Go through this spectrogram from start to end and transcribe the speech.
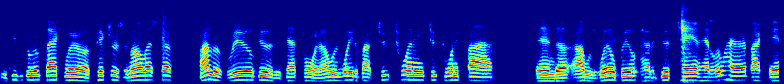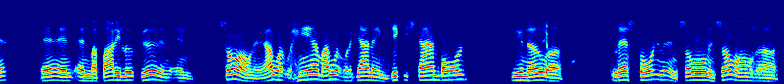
If you look back where uh, pictures and all that stuff, I looked real good at that point. I only weighed about 220, 225, and uh, I was well built, had a good tan, had a little hair back then, and and my body looked good, and and so on. And I went with him. I went with a guy named Dickie Steinborn, you know, uh, Les Thornton, and so on and so on. Uh,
